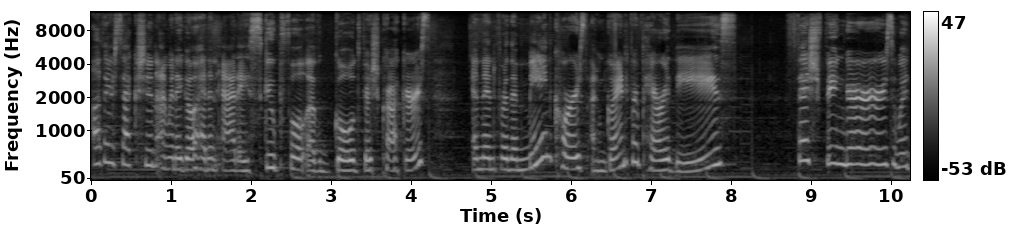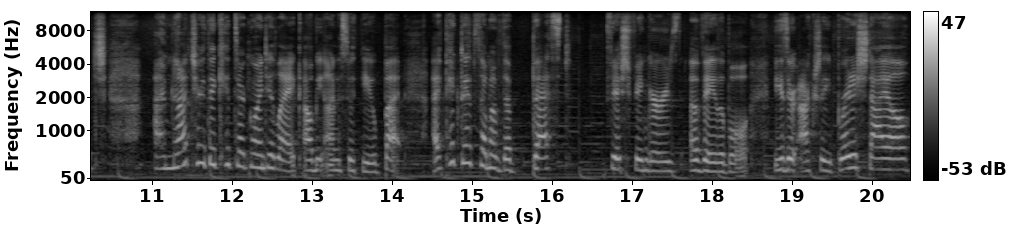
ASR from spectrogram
other section, I'm gonna go ahead and add a scoopful of goldfish crackers. And then for the main course, I'm going to prepare these fish fingers, which I'm not sure the kids are going to like, I'll be honest with you, but I picked up some of the best fish fingers available. These are actually British style,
